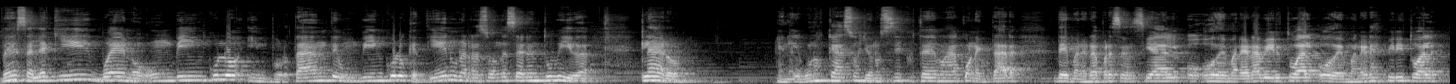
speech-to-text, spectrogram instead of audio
¿Ves? Sale aquí, bueno, un vínculo importante, un vínculo que tiene una razón de ser en tu vida. Claro, en algunos casos, yo no sé si es que ustedes van a conectar de manera presencial o, o de manera virtual o de manera espiritual,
